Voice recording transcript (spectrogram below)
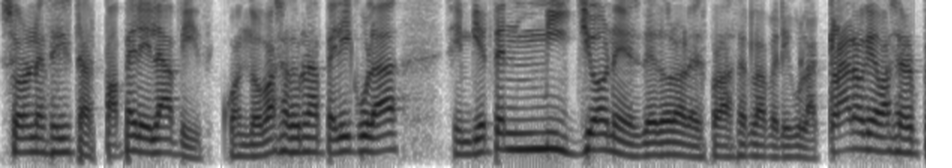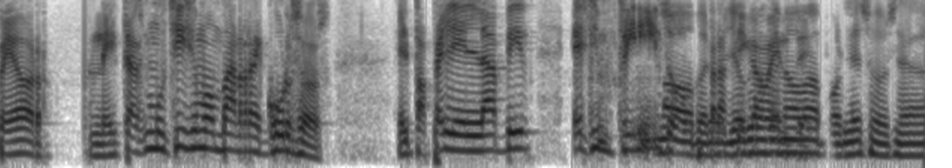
solo necesitas papel y lápiz. Cuando vas a hacer una película se invierten millones de dólares para hacer la película. Claro que va a ser peor, pero necesitas muchísimos más recursos. El papel y el lápiz es infinito no, pero yo creo que prácticamente. no va por eso, o sea...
